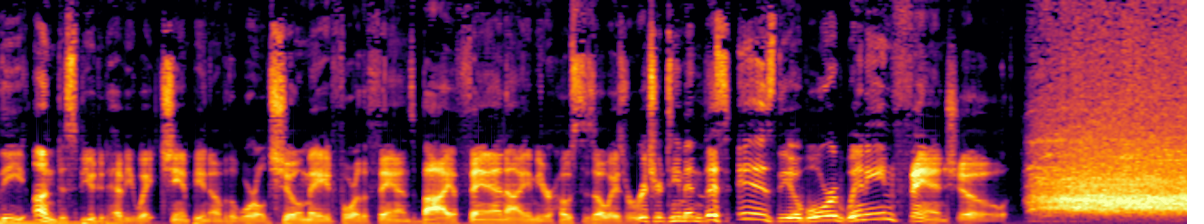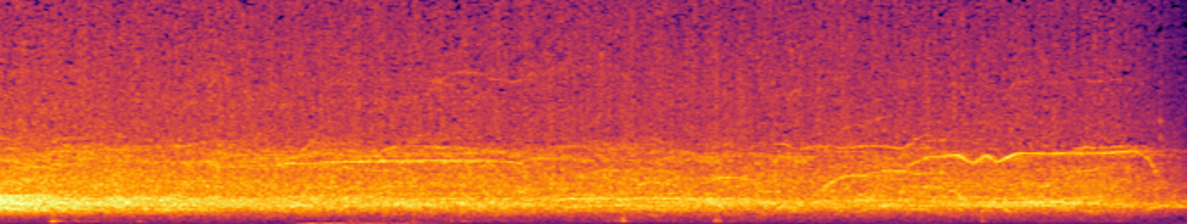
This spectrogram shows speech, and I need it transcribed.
the undisputed heavyweight champion of the world show made for the fans by a fan. I am your host, as always, Richard Demon. This is the award winning fan show.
